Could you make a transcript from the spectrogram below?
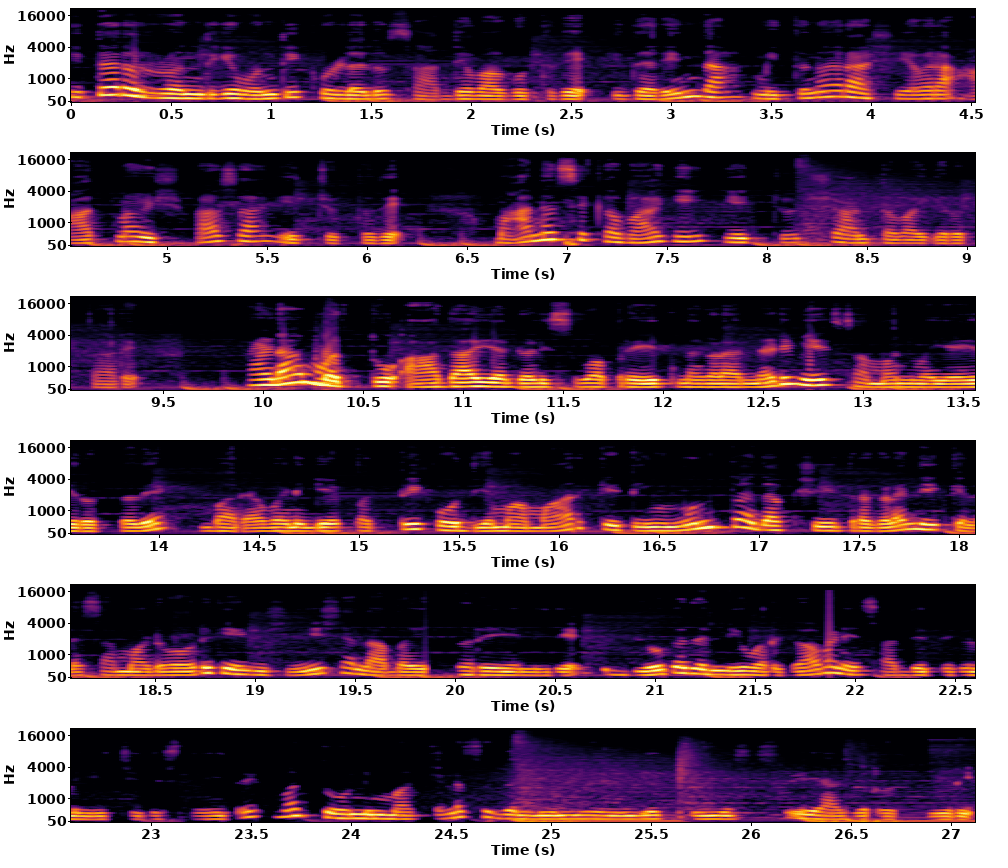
ಇತರರೊಂದಿಗೆ ಹೊಂದಿಕೊಳ್ಳಲು ಸಾಧ್ಯವಾಗುತ್ತದೆ. ಇದರಿಂದ ಮಿಥುನ ರಾಶಿಯವರ ಆತ್ಮವಿಶ್ವಾಸ ಹೆಚ್ಚುತ್ತದೆ, ಮಾನಸಿಕವಾಗಿ ಹೆಚ್ಚು ಶಾಂತವಾಗಿರುತ್ತಾರೆ. ಹಣ ಮತ್ತು ಆದಾಯ ಗಳಿಸುವ ಪ್ರಯತ್ನಗಳ ನಡುವೆ ಸಮನ್ವಯ ಇರುತ್ತದೆ. ಬರವಣಿಗೆ ಪತ್ರಿಕೋದ್ಯಮ ಮಾರ್ಕೆಟಿಂಗ್ ಮುಂತಾದ ಕ್ಷೇತ್ರಗಳಲ್ಲಿ ಕೆಲಸ ಮಾಡುವವರಿಗೆ ವಿಶೇಷ ಲಾಭ ದೊರೆಯಲಿದೆ. ಉದ್ಯೋಗದಲ್ಲಿ ವರ್ಗಾವಣೆ ಸಾಧ್ಯತೆಗಳು ಹೆಚ್ಚಿದೆ ಸ್ನೇಹಿತರೆ, ಮತ್ತು ನಿಮ್ಮ ಕೆಲಸದಲ್ಲಿ ನೀವು ಹೆಚ್ಚು ಯಶಸ್ವಿಯಾಗಿರುತ್ತೀರಿ.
